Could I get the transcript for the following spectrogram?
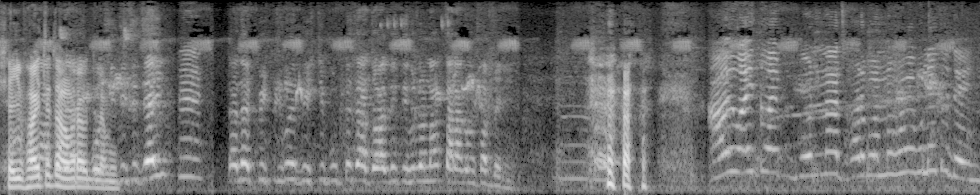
সেই ভয়তে তো আমরাও দিলাম। না। বসি দিতে যাই হ্যাঁ। বৃষ্টি পড়তে যা জল দিতে হলো না তারা কোনো সব বেরিয়ে আমি ওই তো বন্যা ঝড় বন্যা হবে বলেই তো দেয়নি।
